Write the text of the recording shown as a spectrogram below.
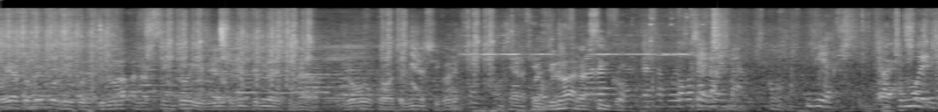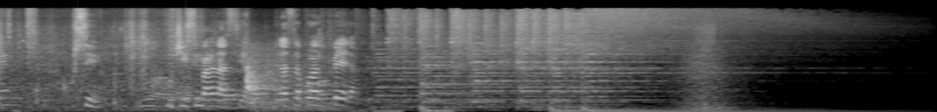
Voy a correr porque continúa a las 5 y evidentemente no he nada. Luego cuando termine sí, ¿vale? Continúa a las 5. Bien, aquí muy bien. Sí, muchísimas gracias. Gracias por la espera.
